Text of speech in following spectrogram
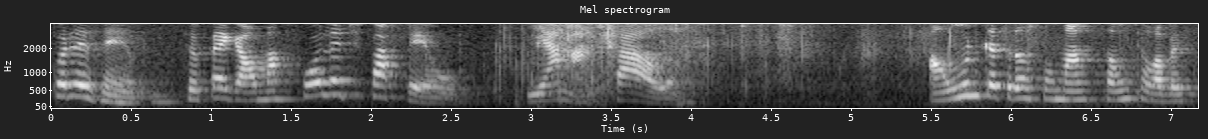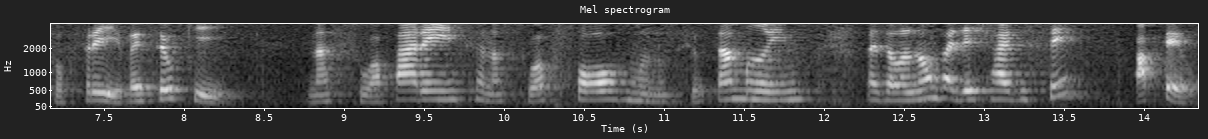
Por exemplo, se eu pegar uma folha de papel e amassá-la, a única transformação que ela vai sofrer vai ser o quê? Na sua aparência, na sua forma, no seu tamanho, mas ela não vai deixar de ser papel.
